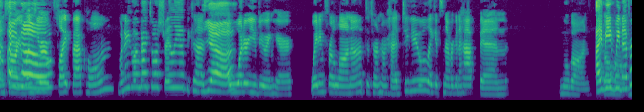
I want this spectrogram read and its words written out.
I'm sorry. When's your flight back home? When are you going back to Australia? Because yeah. what are you doing here? waiting for Lana to turn her head to you, like it's never gonna happen. Move on. I Go mean, we never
